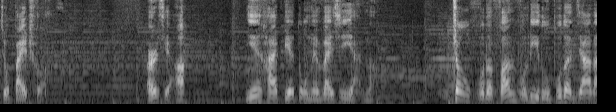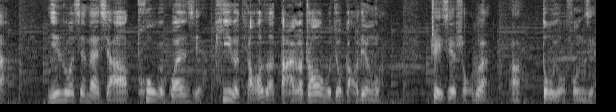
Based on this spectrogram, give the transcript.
就白扯。而且啊。您还别动那歪心眼子，政府的反腐力度不断加大。您说现在想托个关系、批个条子、打个招呼就搞定了，这些手段啊都有风险，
